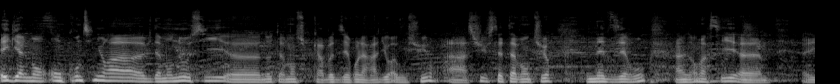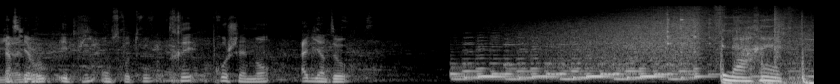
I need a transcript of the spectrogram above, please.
également. On continuera évidemment nous aussi, euh, notamment sur Carbone Zéro, la radio, à vous suivre, à suivre cette aventure Net Zéro. Un grand merci. Euh, merci à vous. Et puis on se retrouve très prochainement. À bientôt. La REF,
